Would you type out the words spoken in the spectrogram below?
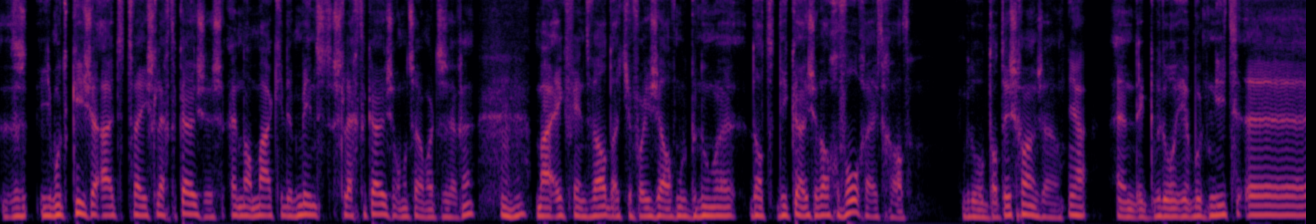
dus je moet kiezen uit twee slechte keuzes. En dan maak je de minst slechte keuze, om het zo maar te zeggen. Maar ik vind wel dat je voor jezelf moet benoemen... dat die keuze wel gevolgen heeft gehad. Ik bedoel, dat is gewoon zo. Ja. En ik bedoel, je moet niet, eh,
